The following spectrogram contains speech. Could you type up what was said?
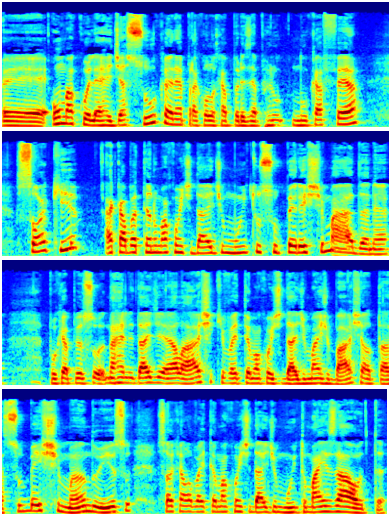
é, uma colher de açúcar, né, para colocar, por exemplo, no, no, café, só que acaba tendo uma quantidade muito superestimada, né? Porque a pessoa, na realidade, ela acha que vai ter uma quantidade mais baixa, ela está subestimando isso, só que ela vai ter uma quantidade muito mais alta.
